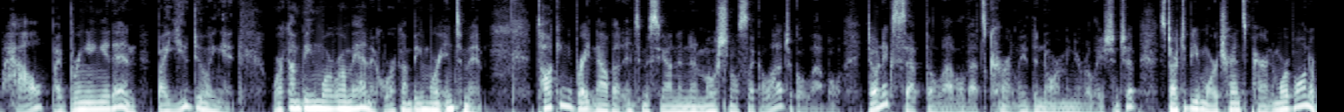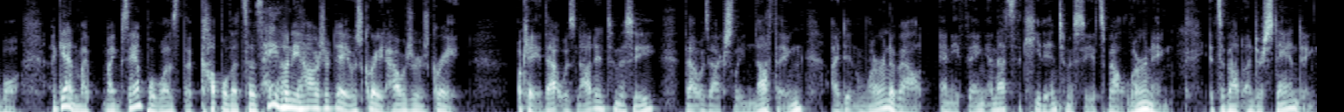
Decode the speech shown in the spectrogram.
How? By bringing it in, by you doing it. Work on being more romantic, work on being more intimate. Talking right now about intimacy on an emotional, psychological level. Don't accept the level that's currently the norm in your relationship. Start to be more transparent and more vulnerable. Again, my, my example was the couple that says, Hey, honey, how was your day? It was great. How was yours? Great okay, that was not intimacy. That was actually nothing. I didn't learn about anything. And that's the key to intimacy. It's about learning, it's about understanding.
